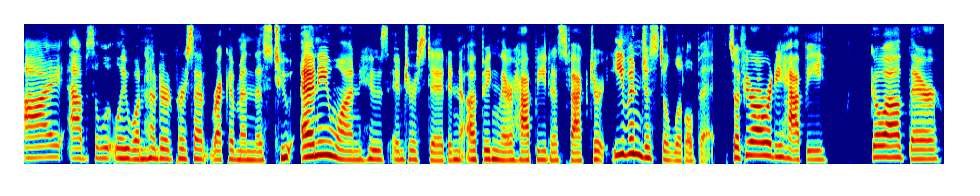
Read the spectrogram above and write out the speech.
i absolutely 100% recommend this to anyone who's interested in upping their happiness factor even just a little bit. So if you're already happy go out there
